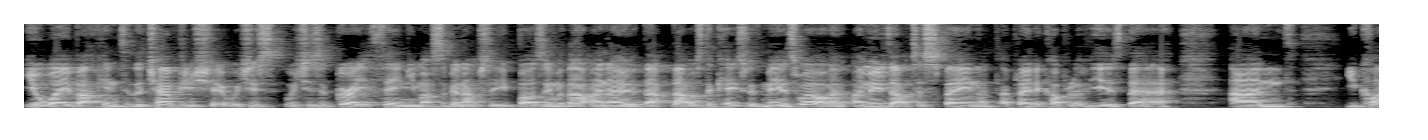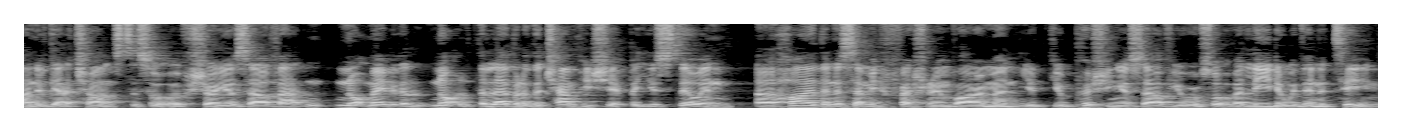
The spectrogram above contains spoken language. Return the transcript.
your way back into the championship, which is which is a great thing. You must have been absolutely buzzing with that. I know that that was the case with me as well. I, I moved out to Spain. I, I, played a couple of years there, and you kind of get a chance to sort of show yourself at not maybe the not the level of the championship, but you're still in a higher than a semi-professional environment. You're, you're pushing yourself. You're sort of a leader within a team.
